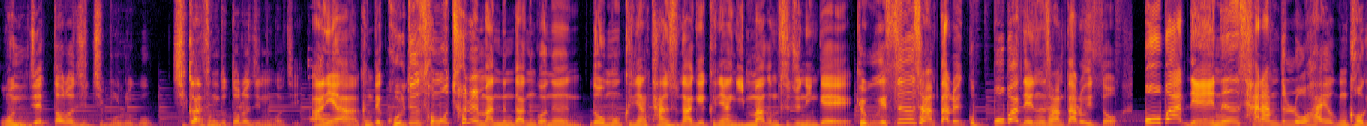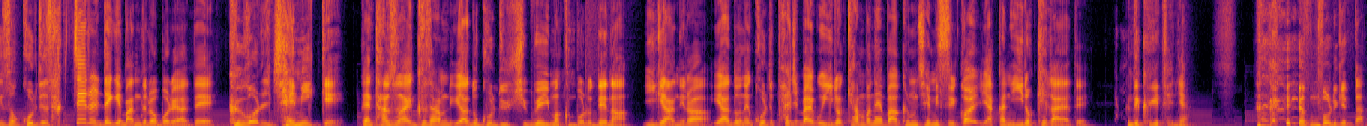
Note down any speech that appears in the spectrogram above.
언제 떨어질지 모르고 직관성도 떨어지는 거지. 아니야. 근데 골드 소모처를 만든다는 거는 너무 그냥 단순하게 그냥 입막음 수준인 게 결국에 쓰는 사람 따로 있고 뽑아내는 사람 따로 있어. 뽑아내는 사람들로 하여금 거기서 골드 삭제를 되게 만들어 버려야 돼. 그거를 재밌게 그냥 단순하게 그 사람들 야 너 골드 씨, 왜 이만큼 벌어? 내놔. 이게 아니라 야 너네 골드 팔지 말고 이렇게 한번 해봐. 그럼 재밌을걸? 약간 이렇게 가야 돼. 근데 그게 되냐? 모르겠다.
